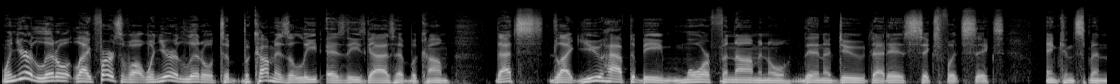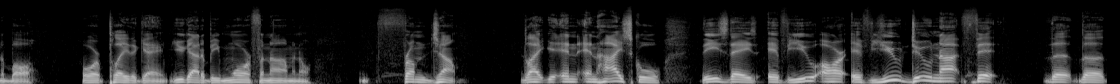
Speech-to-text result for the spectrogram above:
when you're little, like, first of all, when you're little, to become as elite as these guys have become, that's like you have to be more phenomenal than a dude that is six foot six and can spin the ball or play the game. You got to be more phenomenal from jump. Like in, in high school these days, if you are if you do not fit the the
